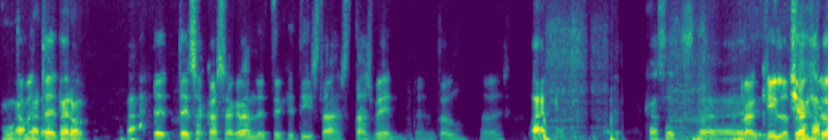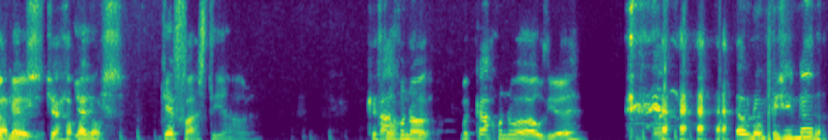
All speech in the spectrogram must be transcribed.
Unha Tamén merda, te, pero... Ah. Te, tens a casa grande, te, que ti estás, estás ben, entón, a ver. Bueno, a casa está... Eh, tranquilo, cheja tranquilo. Pa nos, que, cheja pa. Que fas ti ahora? Que cajo no, me cajo no audio, eh? Eu non fixen nada.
